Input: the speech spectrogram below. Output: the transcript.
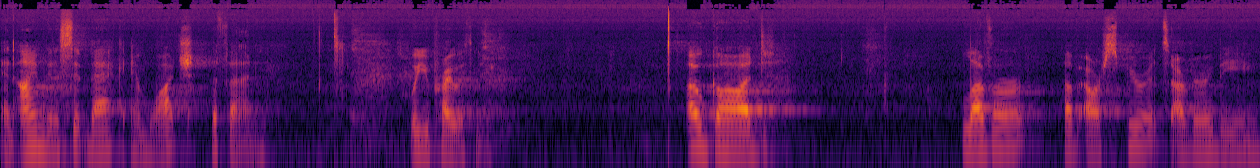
And I'm going to sit back and watch the fun. Will you pray with me? Oh God, lover of our spirits, our very being,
